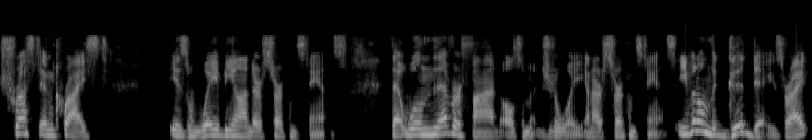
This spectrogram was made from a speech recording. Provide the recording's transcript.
trust in Christ is way beyond our circumstance, that we'll never find ultimate joy in our circumstance. Even on the good days, right?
